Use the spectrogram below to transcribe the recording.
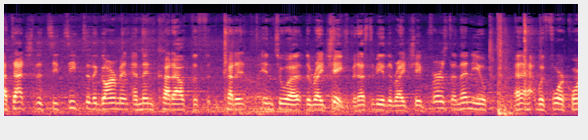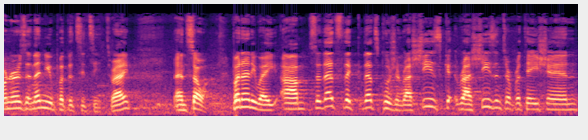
attach the tzitzit to the garment and then cut out the th- cut it into a, the right shape. It has to be the right shape first, and then you uh, with four corners, and then you put the tzitzit, right? and so on. But anyway, um, so that's the that's the conclusion. Rashi's Rashi's interpretation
